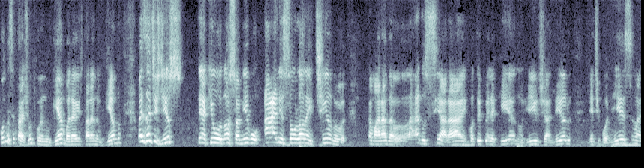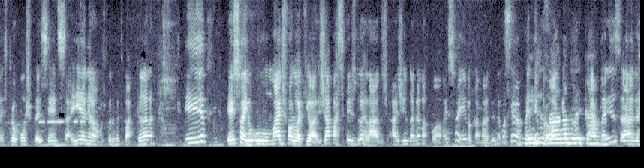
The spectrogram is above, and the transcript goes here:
Quando você está junto no Gemba, né, a gente está lá no Gemba. Mas antes disso, tem aqui o nosso amigo Alisson Laurentino, camarada lá do Ceará. Encontrei com ele aqui no Rio de Janeiro. Gente boníssima, a gente trocou uns presentes aí, né? Umas coisas muito bacanas. E é isso aí. O Mad falou aqui, ó, já participei dos dois lados, agindo da mesma forma. É isso aí, meu camarada. O negócio é aprendizado, Ricardo. É aprendizado.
